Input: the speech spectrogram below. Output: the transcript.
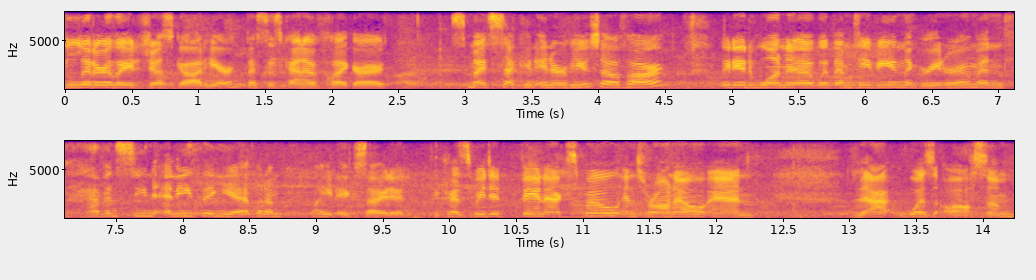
literally just got here. This is kind of like our, it's my second interview so far. We did one uh, with MTV in the green room and haven't seen anything yet, but I'm quite excited because we did Fan Expo in Toronto and that was awesome.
